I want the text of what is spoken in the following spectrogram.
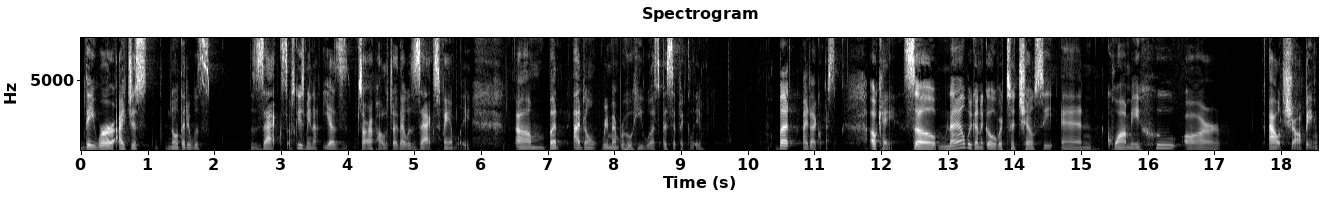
they were. I just know that it was Zach's. Excuse me, not yes. Sorry, I apologize. That was Zach's family, um, but I don't remember who he was specifically. But I digress. Okay, so now we're going to go over to Chelsea and Kwame, who are out shopping.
